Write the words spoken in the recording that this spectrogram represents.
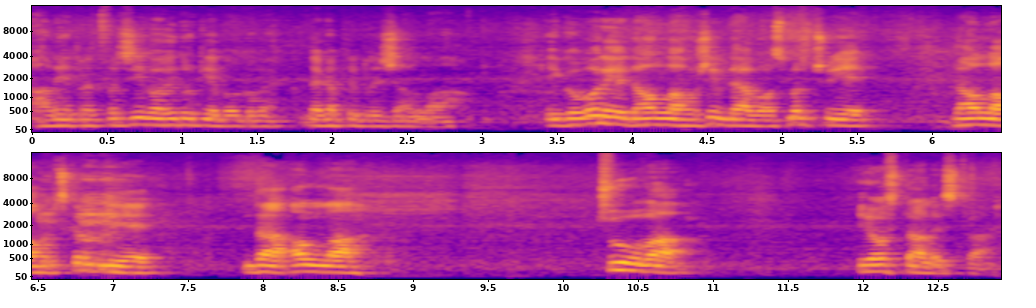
ali je pretvrđivao i druge bogove da ga približe Allah. I govorio je da Allah oživljava, osmrćuje, da Allah obskrbljuje, da Allah čuva i ostale stvari.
